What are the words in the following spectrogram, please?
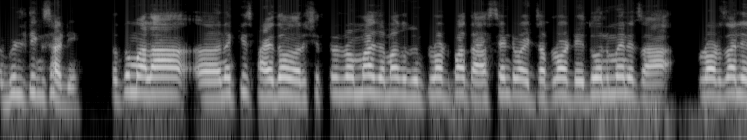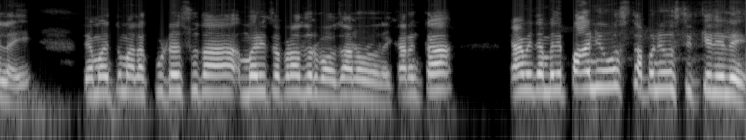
बिल्डिंगसाठी तर तुम्हाला नक्कीच फायदा होणार. शेतकऱ्यांना माझ्या मागून प्लॉट पाहता सेंट व्हाईटचा प्लॉट आहे. दोन महिन्याचा प्लॉट झालेला आहे. त्यामुळे तुम्हाला कुठे सुद्धा मरीचा प्रादुर्भाव जाणवणार नाही. कारण का? काय त्यामध्ये पाणी व्यवस्थापन व्यवस्थित केलेलं आहे.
